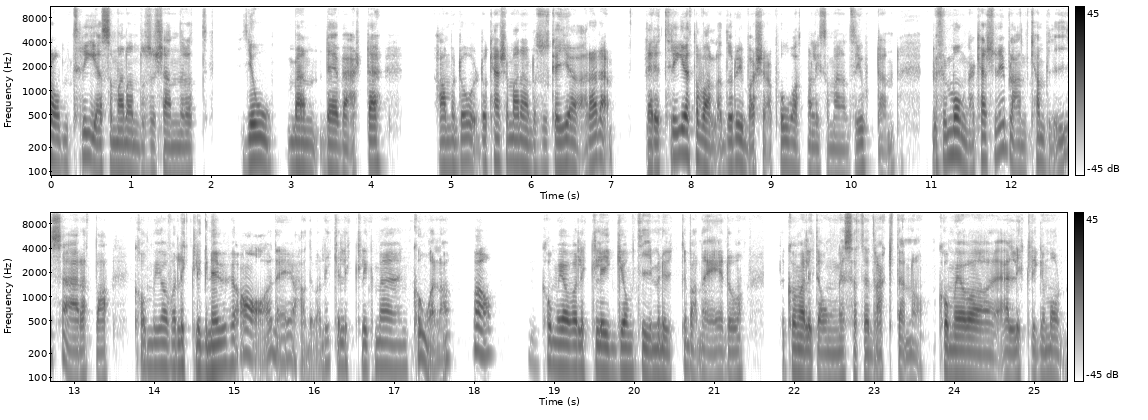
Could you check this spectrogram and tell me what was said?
de tre som man ändå så känner att jo, men det är värt det ja men då, då kanske man ändå så ska göra det. Är det tre av alla då är det ju bara att köra på att man liksom har gjort den. Men för många kanske det ibland kan bli så här att bara Kommer jag vara lycklig nu? Ja, nej, jag hade varit lika lycklig med en cola. Ja. Kommer jag vara lycklig om tio minuter? Bara nej, då, då kommer jag ha lite ångest att jag drack den. Och kommer jag vara är lycklig imorgon?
